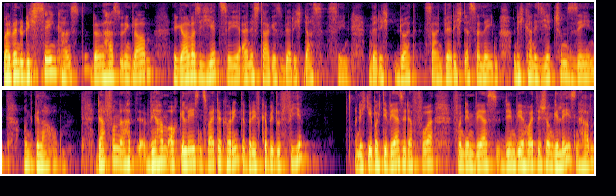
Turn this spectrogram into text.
Weil wenn du dich sehen kannst, dann hast du den Glauben, egal was ich jetzt sehe, eines Tages werde ich das sehen, werde ich dort sein, werde ich das erleben. Und ich kann es jetzt schon sehen und glauben. Davon hat, wir haben auch gelesen, 2. Korintherbrief, Kapitel 4. Und ich gebe euch die Verse davor von dem Vers, den wir heute schon gelesen haben.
